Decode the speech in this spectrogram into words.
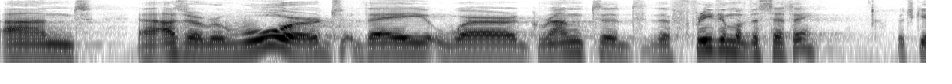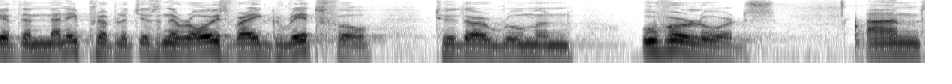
And uh, as a reward, they were granted the freedom of the city, which gave them many privileges, and they were always very grateful to their Roman overlords. And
